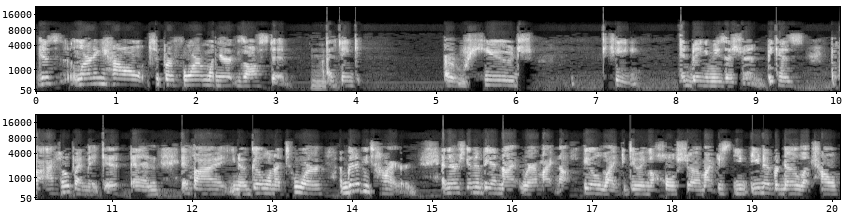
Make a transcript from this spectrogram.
just learning how to perform when you're exhausted. Mm. I think a huge key in being a musician because if I, I hope I make it and if I, you know, go on a tour, I'm going to be tired and there's going to be a night where I might not feel like doing a whole show. I might just, you, you never know like how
